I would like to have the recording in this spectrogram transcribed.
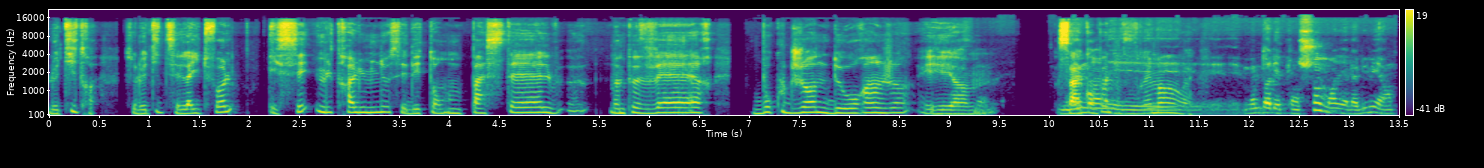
le titre. le titre, c'est Lightfall, et c'est ultra lumineux. C'est des tons pastels, un peu vert, beaucoup de jaune, de orange, et euh, ça accompagne vraiment. Même dans les planches sombres, il y a la lumière. Hein.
